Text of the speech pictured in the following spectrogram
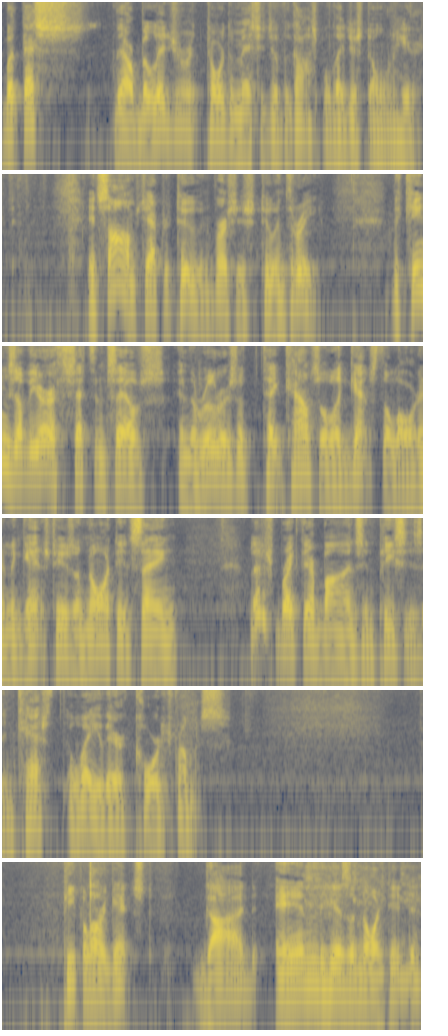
But that's they are belligerent toward the message of the gospel. They just don't want to hear it. In Psalms chapter two, and verses two and three, the kings of the earth set themselves and the rulers of take counsel against the Lord and against His anointed, saying, "Let us break their bonds in pieces and cast away their cords from us." People are against God and His anointed,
